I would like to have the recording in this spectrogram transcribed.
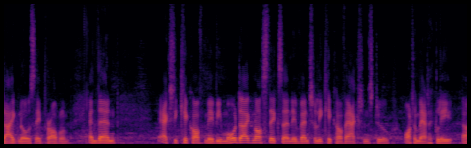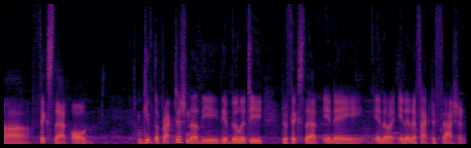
diagnose a problem. And then actually kick off maybe more diagnostics and eventually kick off actions to automatically uh, fix that or give the practitioner the, the ability to fix that in, a, in, a, in an effective fashion.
